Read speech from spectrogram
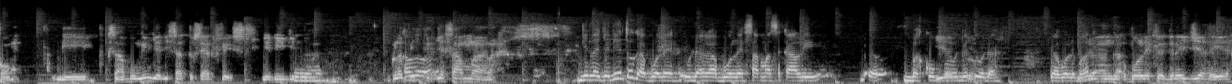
kom disambungin jadi satu service. Jadi gitu. Gila. Lebih Kalau- kerjasama lah. Gila, jadi itu nggak boleh, udah nggak boleh sama sekali eh, berkumpul Iya, gitu bro. udah. Nggak boleh Udah nggak boleh ke gereja, iya.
